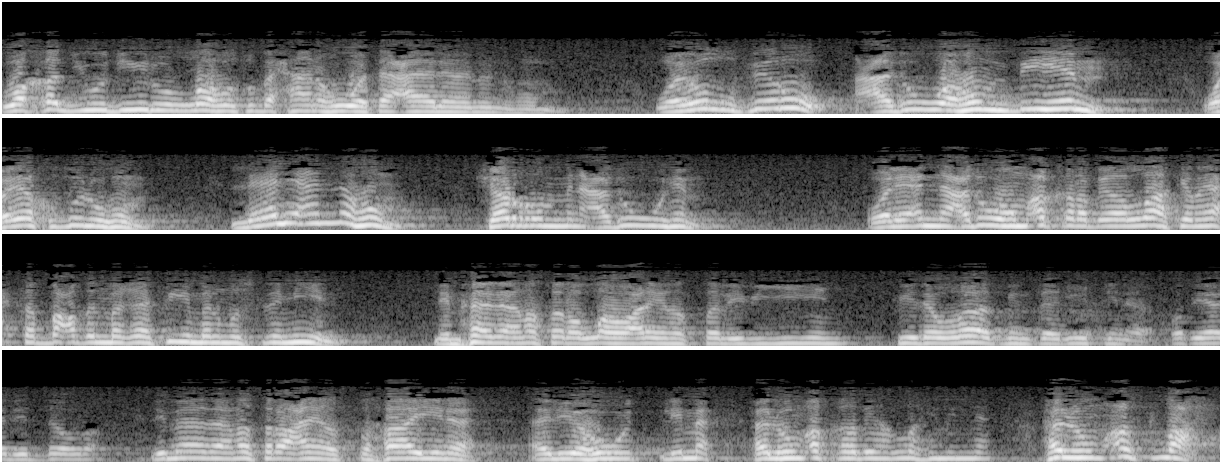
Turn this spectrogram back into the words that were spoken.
وقد يدير الله سبحانه وتعالى منهم ويظفر عدوهم بهم ويخذلهم لا لأنهم شر من عدوهم ولأن عدوهم أقرب إلى الله كما يحسب بعض المغافيم المسلمين. لماذا نصر الله علينا الصليبيين؟ في دورات من تاريخنا وفي هذه الدورة. لماذا نصر علينا الصهاينة اليهود؟ لما؟ هل هم أقرب إلى الله منا؟ هل هم أصلح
